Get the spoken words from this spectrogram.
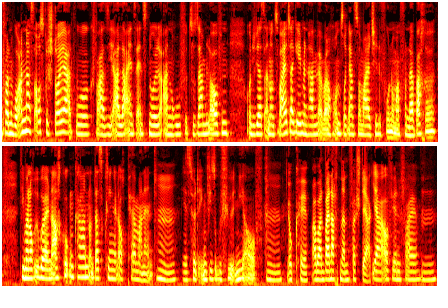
von woanders aus gesteuert, wo quasi alle 110-Anrufe zusammenlaufen und die das an uns weitergeben. Dann haben wir aber noch unsere ganz normale Telefonnummer von der Wache, die man auch überall nachgucken kann und das klingelt auch permanent. Hm. Es hört irgendwie so gefühlt nie auf. Hm. Okay, aber an Weihnachten dann verstärkt. Ja, auf jeden Fall. Hm.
